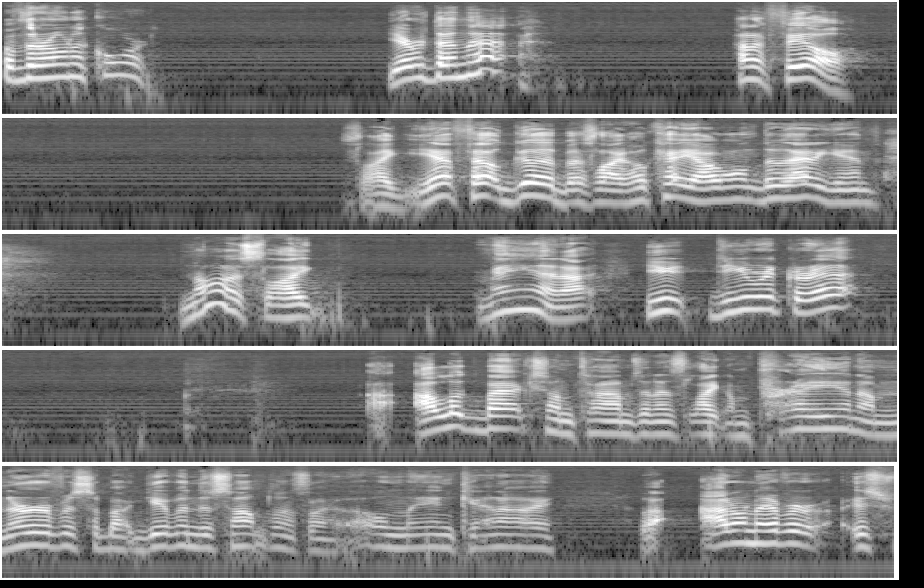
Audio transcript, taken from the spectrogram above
of their own accord. You ever done that? How'd it feel? It's like, yeah, it felt good, but it's like, okay, I won't do that again. No, it's like, man, I, you, do you regret? I, I look back sometimes and it's like I'm praying, I'm nervous about giving to something. It's like, oh man, can I? I don't ever, it's,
